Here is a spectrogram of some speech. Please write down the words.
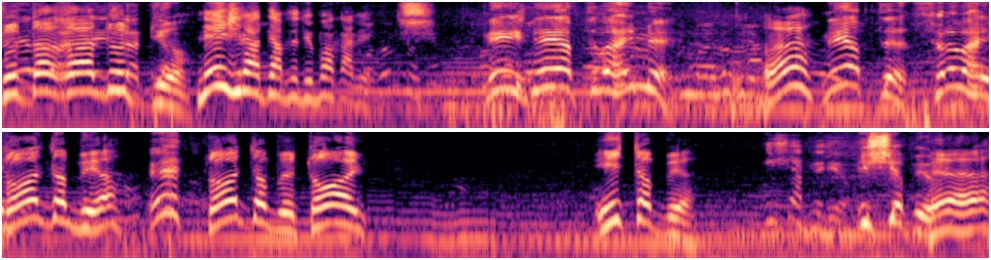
dudaka tut diyor. Ne icraat yaptı diyor bak abi. Ne ne yaptı bakayım mı? Ha? Ne yaptı? Söyle bakayım. Zor yapıyor. He? Zor yapıyor, zor. İş yapıyor. İş yapıyor diyor. İş yapıyor. He.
